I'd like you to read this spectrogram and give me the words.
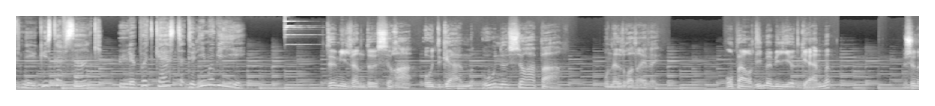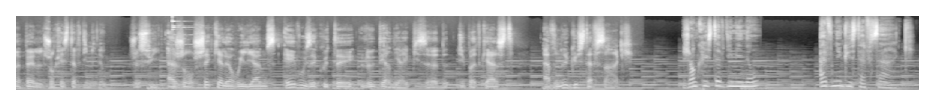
Avenue Gustave V, le podcast de l'immobilier. 2022 sera haut de gamme ou ne sera pas On a le droit de rêver. On parle d'immobilier haut de gamme. Je m'appelle Jean-Christophe Dimino. Je suis agent chez Keller Williams et vous écoutez le dernier épisode du podcast Avenue Gustave V. Jean-Christophe Dimino, Avenue Gustave V.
